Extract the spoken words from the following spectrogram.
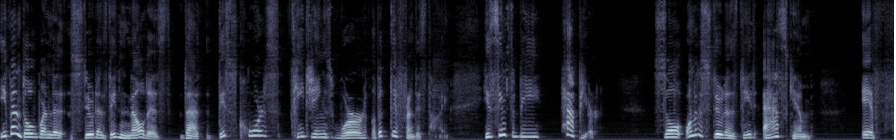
Even though when the students didn't notice that Discord's teachings were a bit different this time, he seems to be happier. So one of the students did ask him if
